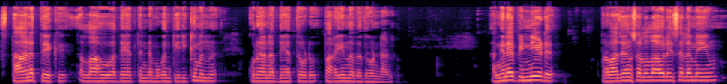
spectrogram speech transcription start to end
സ്ഥാനത്തേക്ക് അള്ളാഹു അദ്ദേഹത്തിന്റെ മുഖം തിരിക്കുമെന്ന് ഖുർആൻ അദ്ദേഹത്തോട് പറയുന്നത് അതുകൊണ്ടാണ്. അങ്ങനെ പിന്നീട് പ്രവാചകൻ സല്ലാ അലൈഹി സ്വലമയും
